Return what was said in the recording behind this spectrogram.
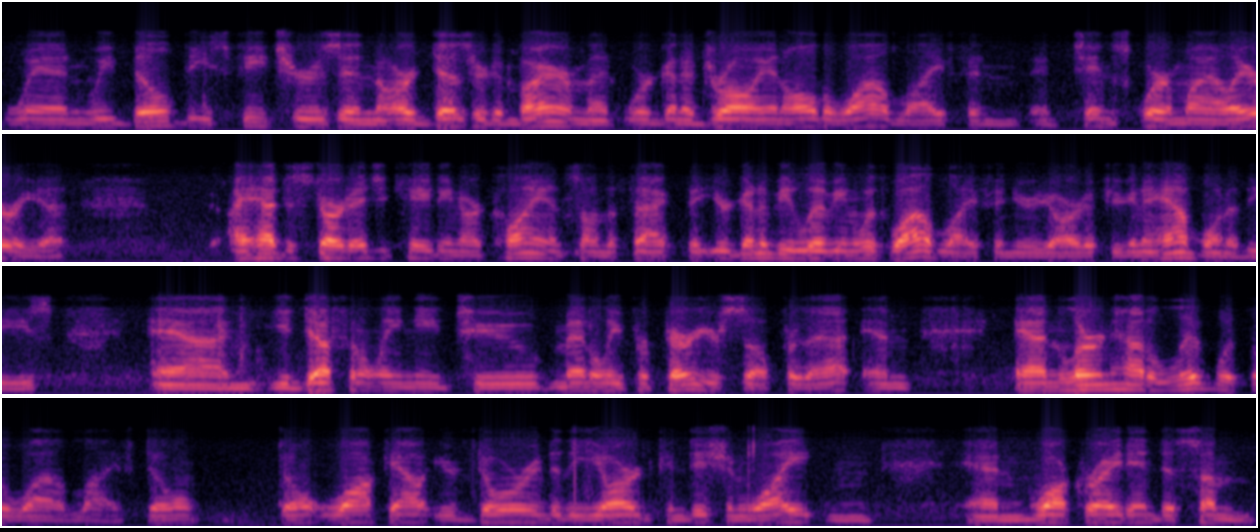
when we build these features in our desert environment we're going to draw in all the wildlife in a 10 square mile area I had to start educating our clients on the fact that you're going to be living with wildlife in your yard if you're going to have one of these, and you definitely need to mentally prepare yourself for that and and learn how to live with the wildlife. Don't don't walk out your door into the yard condition white and and walk right into some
